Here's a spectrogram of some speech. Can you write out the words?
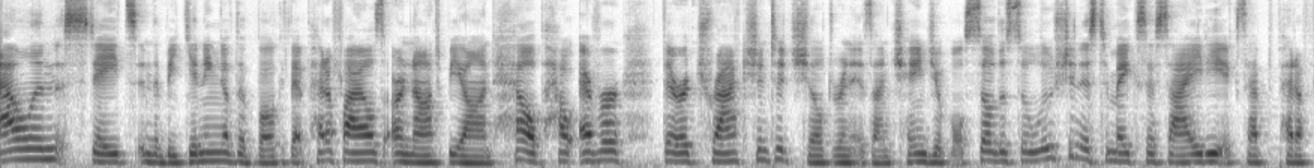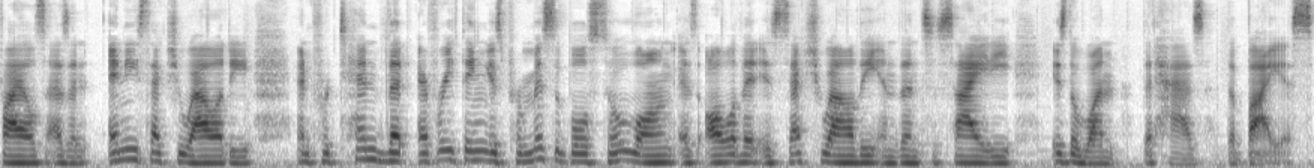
Allyn states in the beginning of the book that pedophiles are not beyond help. However, their attraction to children is unchangeable. So the solution is to make society accept pedophiles as an any sexuality and pretend that everything is permissible so long as all of it is sexuality and then society is the one that has the bias.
